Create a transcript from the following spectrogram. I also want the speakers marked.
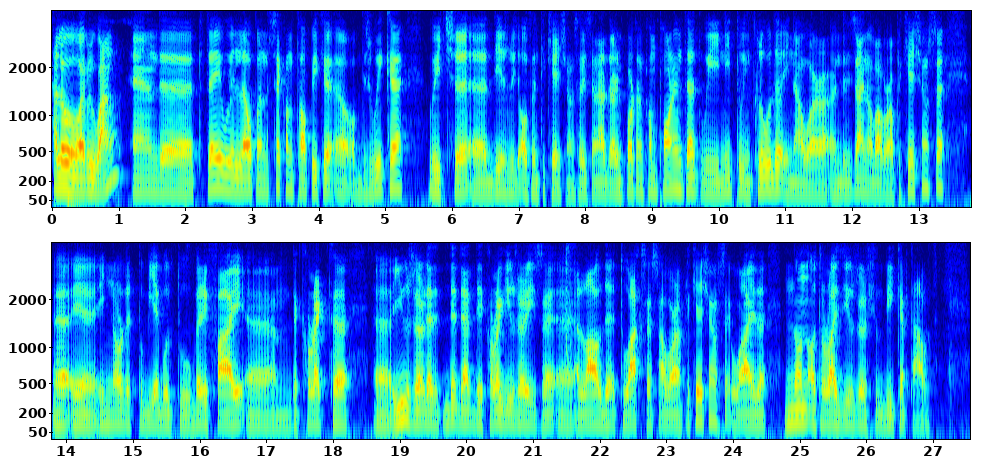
Speaker 1: Hello everyone and uh, today we'll open the second topic uh, of this week uh, which uh, uh, deals with authentication. So it's another important component that we need to include in our in the design of our applications uh, in order to be able to verify um, the correct user that, that, that, the correct user is allowed to access our applications while non-authorized users should be kept out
